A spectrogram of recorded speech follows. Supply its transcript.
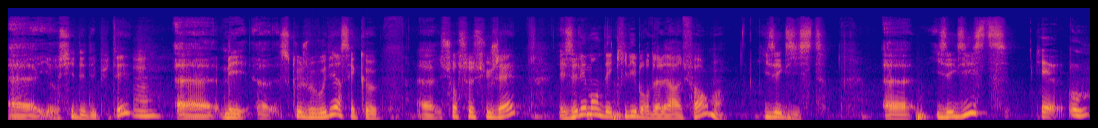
euh, il y a aussi des députés. Hum. mais ce que je veux vous dire, c'est que sur ce sujet, les éléments d'équilibre de la réforme, ils existent. ils existent. Où?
